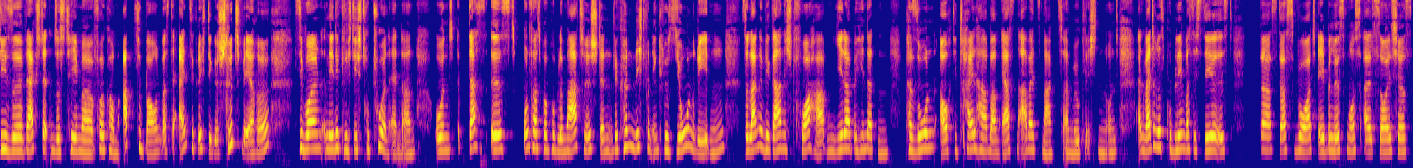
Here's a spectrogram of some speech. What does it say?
diese Werkstättensysteme vollkommen abzubauen, was der einzig richtige Schritt wäre. Sie wollen lediglich die Strukturen ändern. Und das ist unfassbar problematisch, denn wir können nicht von Inklusion reden, solange wir gar nicht vorhaben, jeder behinderten Person auch die Teilhabe am ersten Arbeitsmarkt zu ermöglichen. Und ein weiteres Problem, was ich sehe, ist, dass das Wort Ableismus als solches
